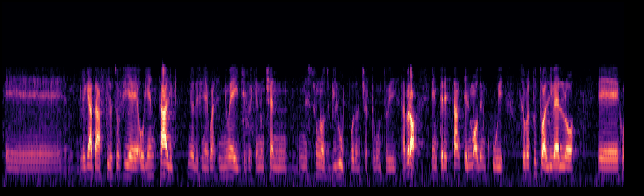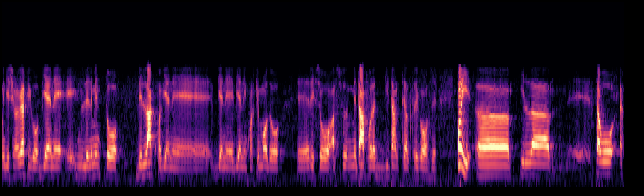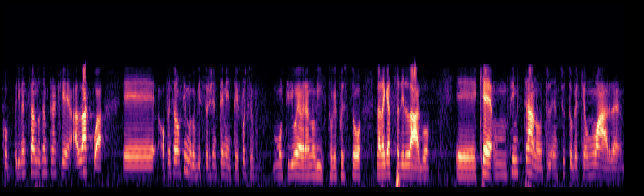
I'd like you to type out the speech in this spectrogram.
eh, legata a filosofie orientali, io definirei quasi New Age perché non c'è n- nessuno sviluppo da un certo punto di vista, però è interessante il modo in cui, soprattutto a livello eh, come dire, cinematografico, viene, eh, l'elemento dell'acqua viene, viene, viene, in qualche modo eh, reso a metafora di tante altre cose. Poi eh, il, eh, stavo ecco, ripensando sempre anche all'acqua, eh, ho pensato a un film che ho visto recentemente, che forse molti di voi avranno visto, che è questo La ragazza del lago, che è un film strano, innanzitutto perché è un noir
